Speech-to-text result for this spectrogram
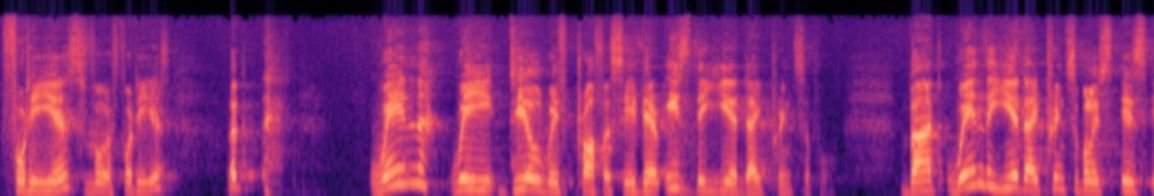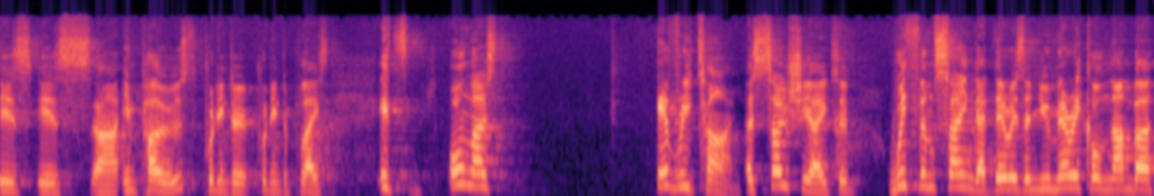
40 years? Mm. For 40 years? Yeah. Look, when we deal with prophecy, there is the year day principle. But when the year day principle is, is, is, is uh, imposed, put into, put into place, it's almost every time associated with them saying that there is a numerical number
